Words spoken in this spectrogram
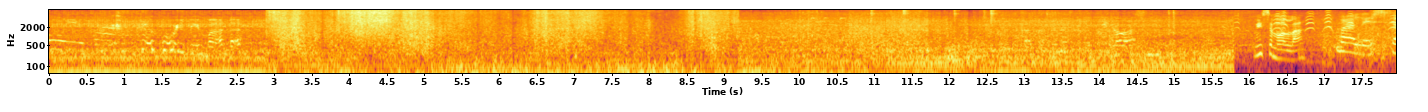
Uimaan. Uimaan. Missä me ollaan? Välissä.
